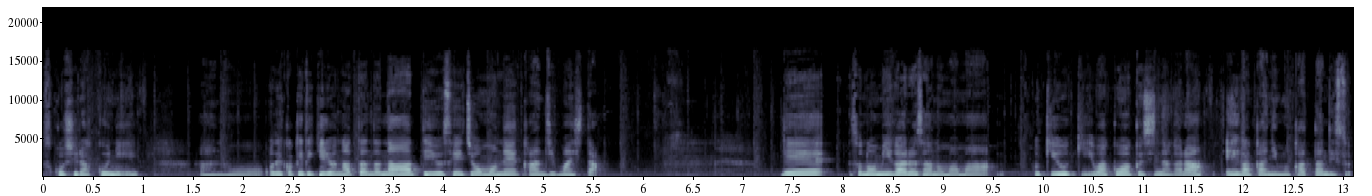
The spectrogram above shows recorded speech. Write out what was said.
少し楽にあのお出かけできるようになったんだなっていう成長もね感じました。でその身軽さのままウキウキワクワクしながら映画館に向かったんです。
